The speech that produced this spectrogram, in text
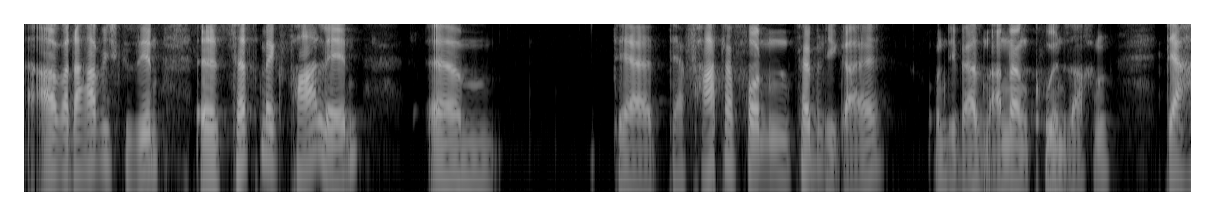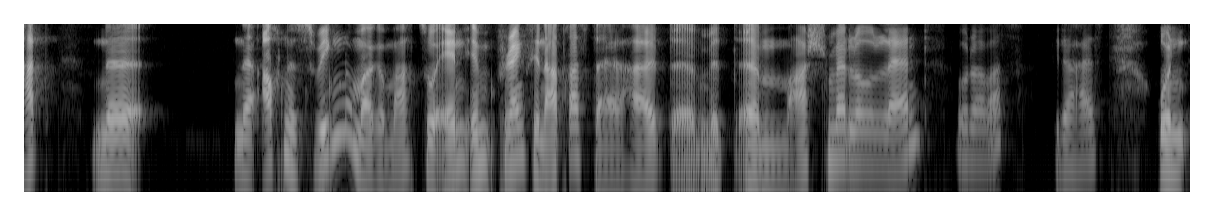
aber da habe ich gesehen, äh, Seth MacFarlane, ähm, der, der Vater von Family Guy und diversen anderen coolen Sachen, der hat eine, eine auch eine Swing-Nummer gemacht, so ähnlich im Frank Sinatra-Style halt, äh, mit ähm, Marshmallow Land oder was, wie der heißt. Und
